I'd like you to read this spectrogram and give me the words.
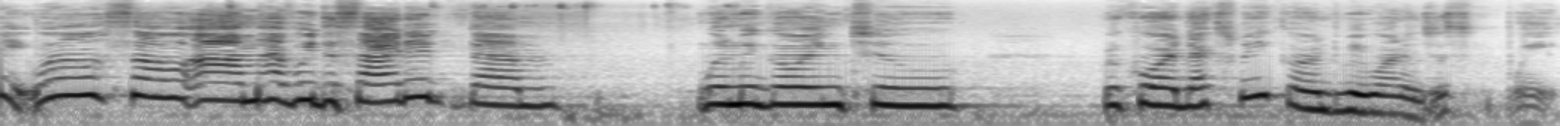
right. Well, so um, have we decided um, when we're going to record next week, or do we want to just wait?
